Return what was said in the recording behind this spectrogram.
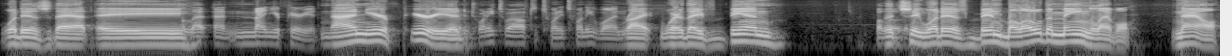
what is that, a Le- uh, nine year period. nine year period, From 2012 to 2021. right, where they've been below let's the see what is been below the mean level now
